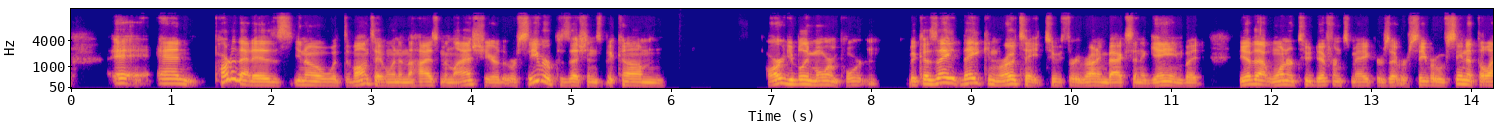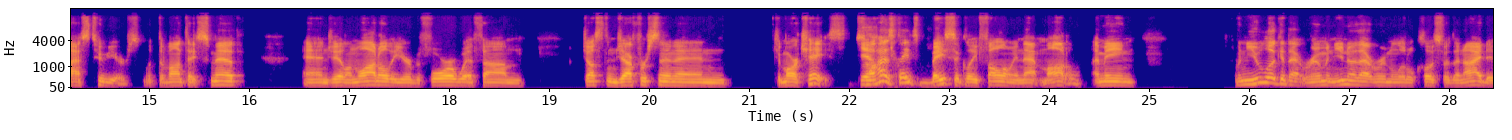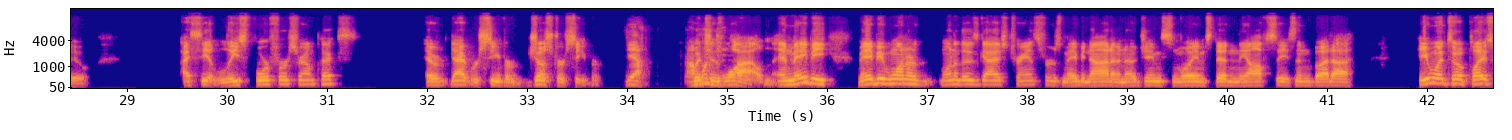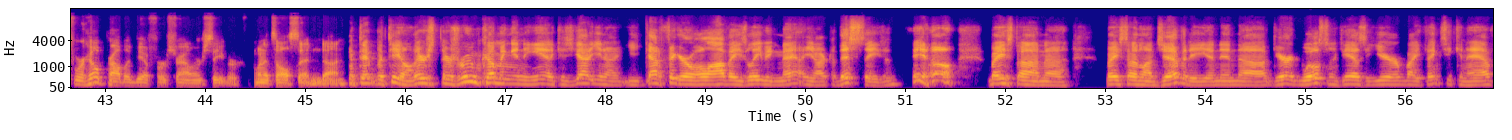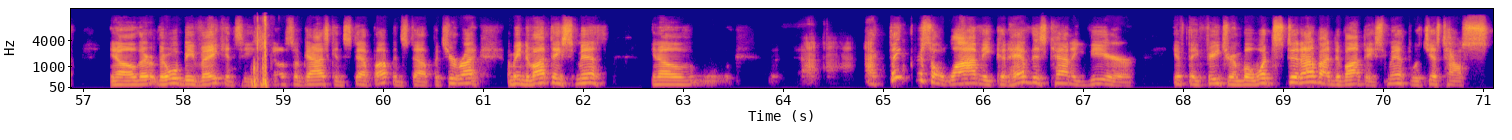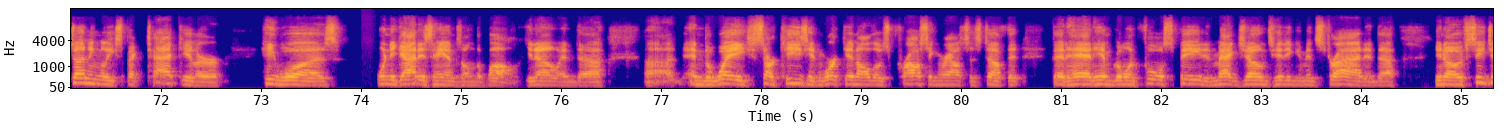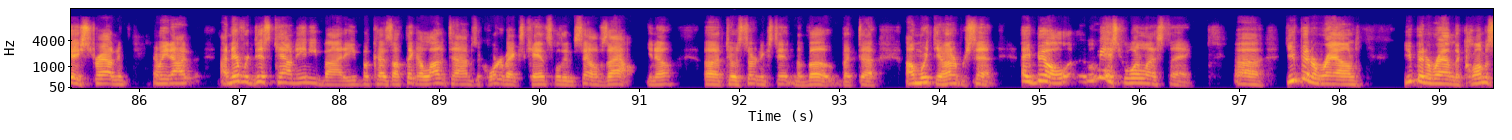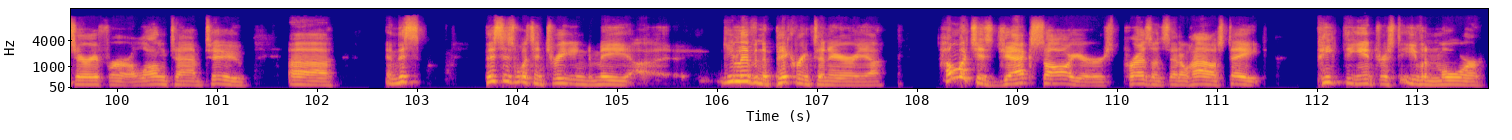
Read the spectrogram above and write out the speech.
and part of that is, you know, with DeVonta winning the Heisman last year, the receiver positions become arguably more important because they they can rotate two, three running backs in a game, but you have that one or two difference makers at receiver. We've seen it the last two years with DeVonta Smith and Jaylen Waddle. The year before with um, Justin Jefferson and Ja'Marr Chase. So yeah. Ohio State's basically following that model. I mean, when you look at that room, and you know that room a little closer than I do, I see at least four first round picks. That receiver, just receiver. Yeah. I'm which is wild. And maybe maybe one of one of those guys transfers, maybe not. I know Jameson Williams did in the offseason, but uh he went to a place where he'll probably be a first round receiver when it's all said and done. But, the, but you know, there's there's room coming in the end because you got to you know you got to figure Olave's leaving now you know after this season you know based on uh, based on longevity and then uh, Garrett Wilson if he has a year everybody thinks he can have you know there there will be vacancies you know so guys can step up and stuff. But you're right. I mean DeVonta Smith, you know I think Chris Olave could have this kind of year if they feature him. But what stood out about DeVonta Smith was just how stunningly spectacular he was when he got his hands on the ball, you know, and uh, uh, and the way Sarkisian worked in all those crossing routes and stuff that that had him going full speed and Mac Jones hitting him in stride. And uh, you know, if C.J. Stroud, I mean, I I never discount anybody because I think a lot of times the quarterbacks cancel themselves out, you know, uh, to a certain extent in the vote. But uh, I'm with you 100%. Hey, Bill, let me ask you one last thing. Uh, you've been around, you've been around the Columbus area for a long time too, uh, and this this is what's intriguing to me. Uh, you live in the Pickerington area. How much is Jack Sawyer's presence at Ohio State piqued the interest even more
